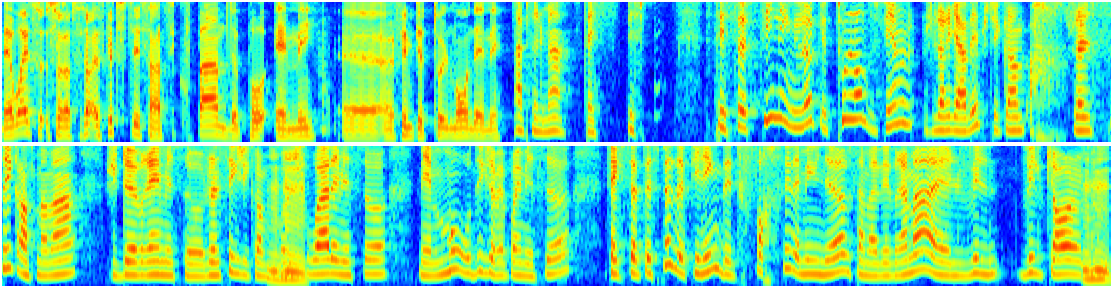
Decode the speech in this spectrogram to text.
mais ouais, sur, sur Obsession, est-ce que tu t'es senti coupable de pas aimer euh, un film que tout le monde aimait? Absolument. C'était ce feeling-là que tout le long du film, je le regardais puis j'étais comme, Ah, je le sais qu'en ce moment, je devrais aimer ça. Je le sais que j'ai comme pas le Mhm. choix d'aimer ça, mais maudit que j'avais pas aimé ça. Fait que cette espèce de feeling d'être forcé d'aimer une œuvre, ça m'avait vraiment euh, levé, le- levé le cœur. comme. Mhm.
